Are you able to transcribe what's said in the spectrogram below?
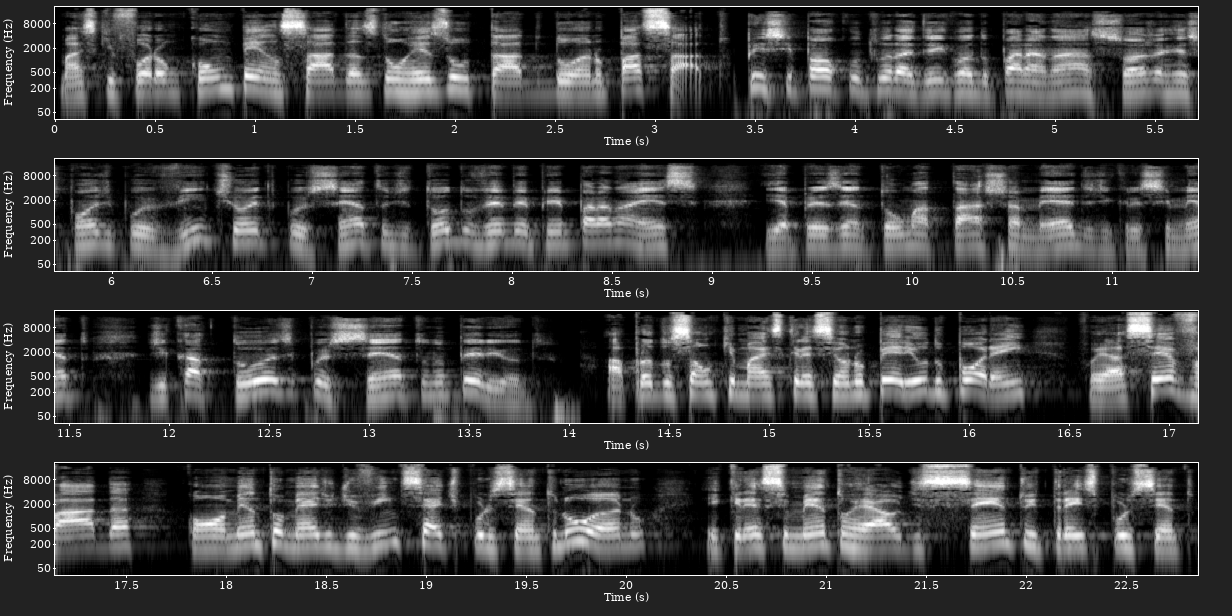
mas que foram compensadas no resultado do ano passado. Principal cultura agrícola do Paraná, a soja responde por 28% de todo o VBP paranaense e apresentou uma taxa média de crescimento de 14% no período. A produção que mais cresceu no período, porém, foi a cevada, com aumento médio de 27% no ano e crescimento real de 103%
